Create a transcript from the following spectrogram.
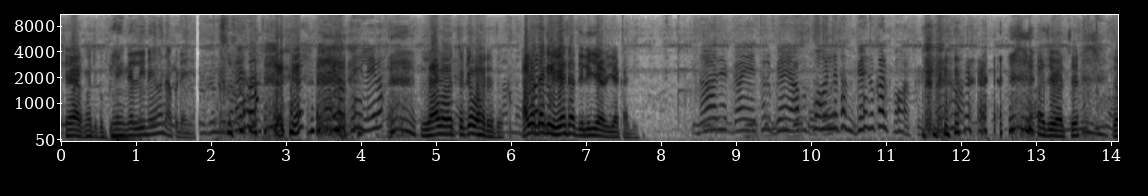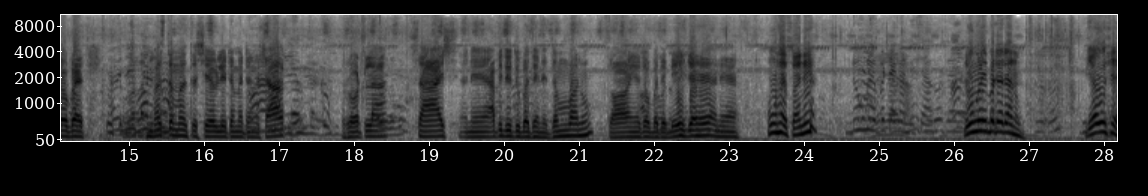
ઠેક મેં તો ભેંને લઈને આવ્યો ને આપણે અહીંયા. લાવ્યા તો કેવો હારું હતું? હાલો તકલી વેસાથી લઈ આવી એકાદી. તો મસ્ત મસ્ત શેવલી ટમેટાનું શાક રોટલા છાશ અને આપી દીધું બધાને જમવાનું. તો અહીંયા તો બધે બેસી જાય અને શું છે સોની? ડુંગળી બટાટાનું એવું છે?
